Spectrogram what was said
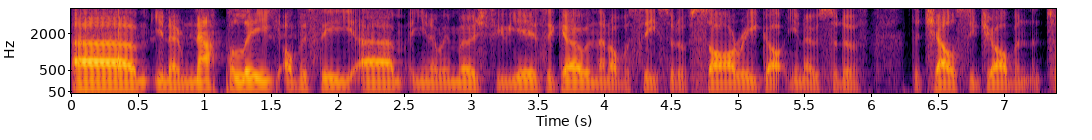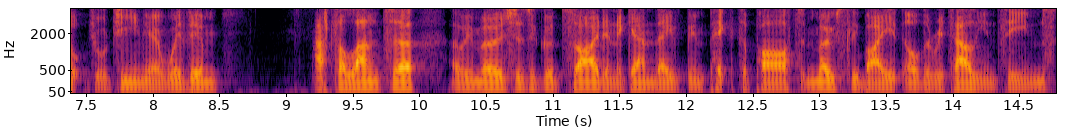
Um, you know, Napoli obviously, um, you know, emerged a few years ago, and then obviously sort of Sarri got, you know, sort of the Chelsea job and, and took Jorginho with him. Atalanta have emerged as a good side, and again they've been picked apart mostly by other Italian teams.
